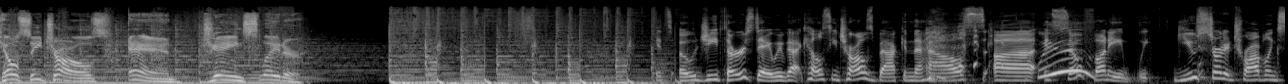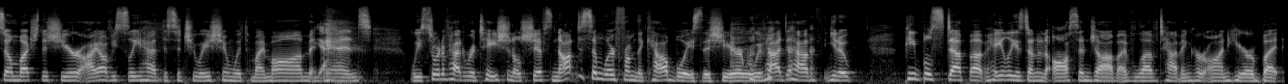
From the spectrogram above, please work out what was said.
Kelsey Charles, and Jane Slater. It's OG Thursday. We've got Kelsey Charles back in the house. Uh, it's so funny. We, you started traveling so much this year. I obviously had the situation with my mom, and we sort of had rotational shifts, not dissimilar from the Cowboys this year, where we've had to have, you know, people step up. Haley has done an awesome job. I've loved having her on here, but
